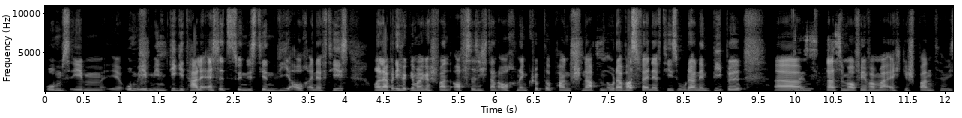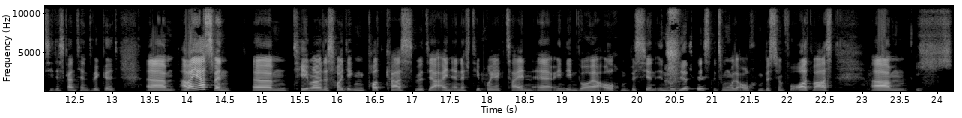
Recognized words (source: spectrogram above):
um's eben äh, um eben in digitale Assets zu investieren, wie auch NFTs. Und da bin ich wirklich mal gespannt, ob sie sich dann auch 'nen CryptoPunk schnappen oder was für NFTs oder 'nen Beeple. Ähm, Nice. da sind wir auf jeden Fall mal echt gespannt, wie sich das Ganze entwickelt. Ähm, aber ja, Sven, ähm, Thema des heutigen Podcasts wird ja ein NFT-Projekt sein, äh, in dem du ja auch 'n bisschen involviert bist, beziehungsweise auch 'n bisschen vor Ort warst. Ähm, ich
